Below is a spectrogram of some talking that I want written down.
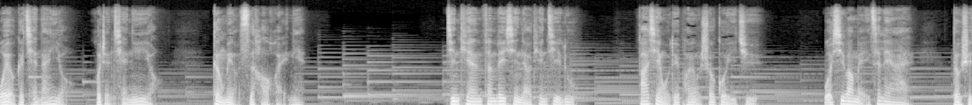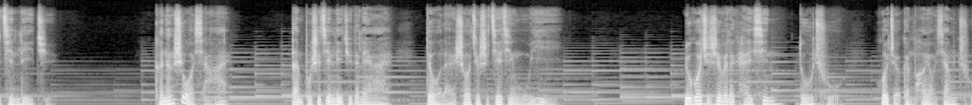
我有个前男友。或者前女友，更没有丝毫怀念。今天翻微信聊天记录，发现我对朋友说过一句：“我希望每一次恋爱都是尽力局。”可能是我狭隘，但不是尽力局的恋爱，对我来说就是接近无意义。如果只是为了开心、独处，或者跟朋友相处，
